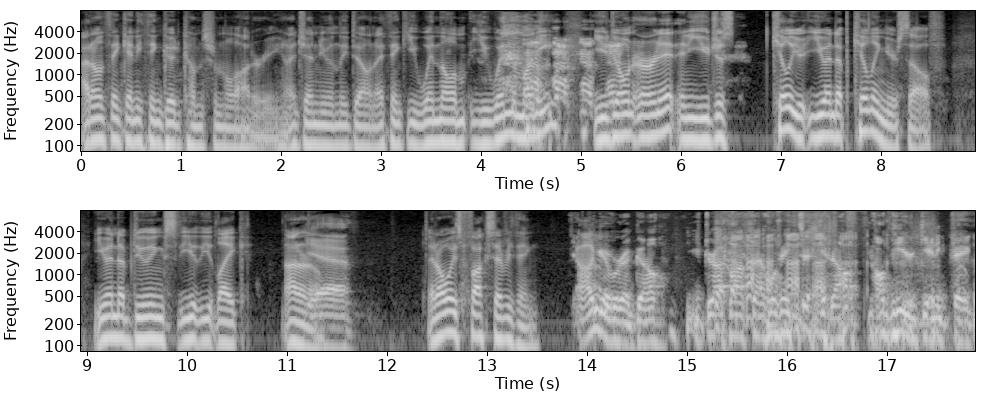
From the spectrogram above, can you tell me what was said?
I don't think anything good comes from the lottery. I genuinely don't. I think you win the you win the money, you don't earn it, and you just kill your you end up killing yourself. You end up doing you, you, like I don't know. Yeah. It always fucks everything. I'll give her a go. You drop off that winning ticket, I'll, I'll be your guinea pig.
